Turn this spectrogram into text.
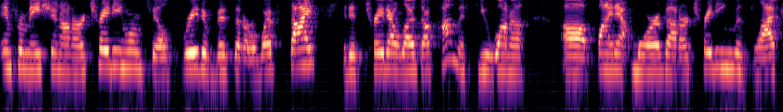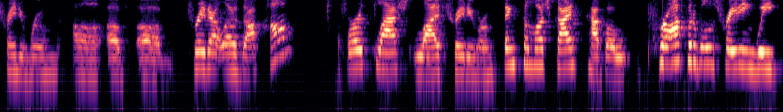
information on our trading room, feel free to visit our website. It is tradeoutloud.com. If you want to uh, find out more about our trading room, is live trading room uh, of um, tradeoutloud.com forward slash live trading room. Thanks so much, guys. Have a profitable trading week.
